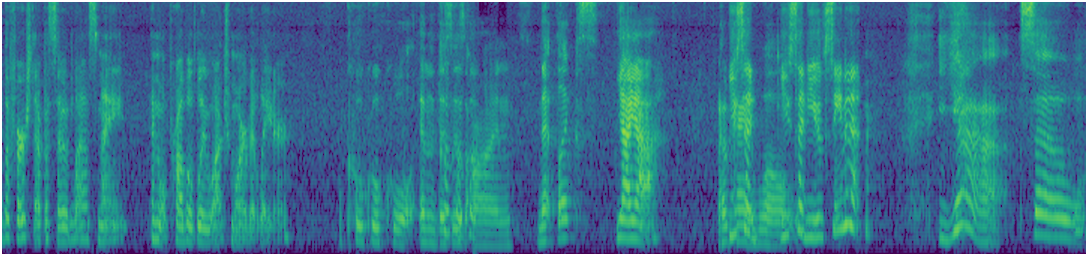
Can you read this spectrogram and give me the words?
the first episode last night and we'll probably watch more of it later. Cool, cool, cool. And this Cool, cool, is cool. on Netflix? Yeah, yeah. Okay, You said well, you said you've seen it? yeah. So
